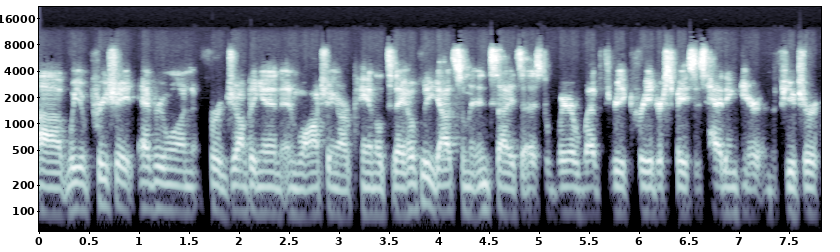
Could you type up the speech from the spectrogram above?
Uh, we appreciate everyone for jumping in and watching our panel today. Hopefully, you got some insights as to where Web3 creator space is heading here in the future,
